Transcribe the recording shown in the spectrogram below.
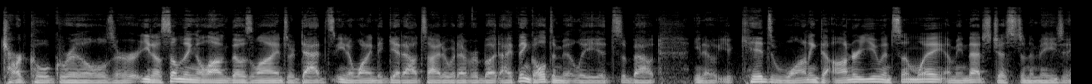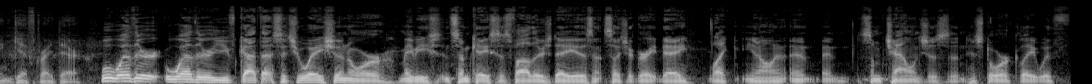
charcoal grills or you know something along those lines, or Dad's you know wanting to get outside or whatever. But I think ultimately it's about you know your kids wanting to honor you in some way. I mean that's just an amazing gift right there. Well, whether whether you've got that situation, or maybe in some cases Father's Day isn't such a great day, like you know, and, and, and some challenges and historically with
